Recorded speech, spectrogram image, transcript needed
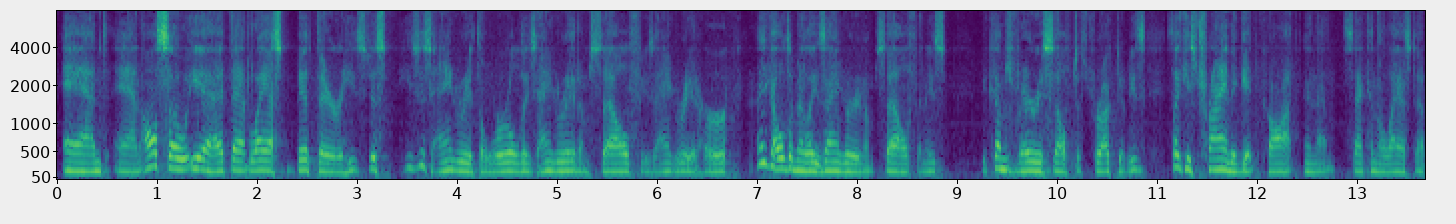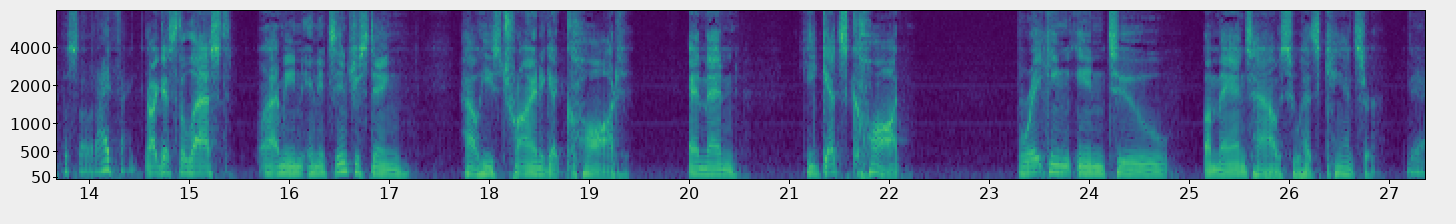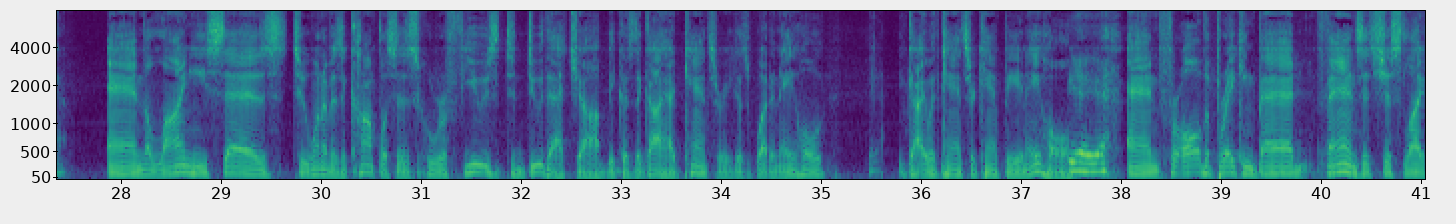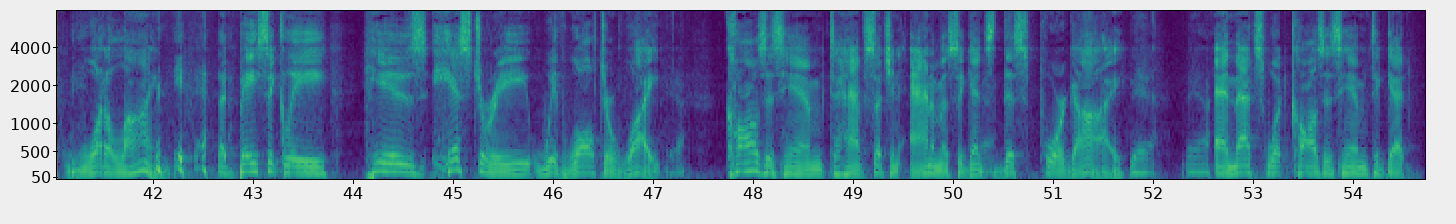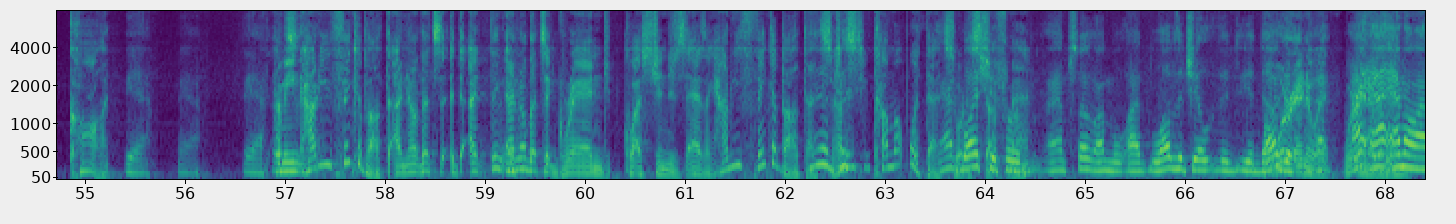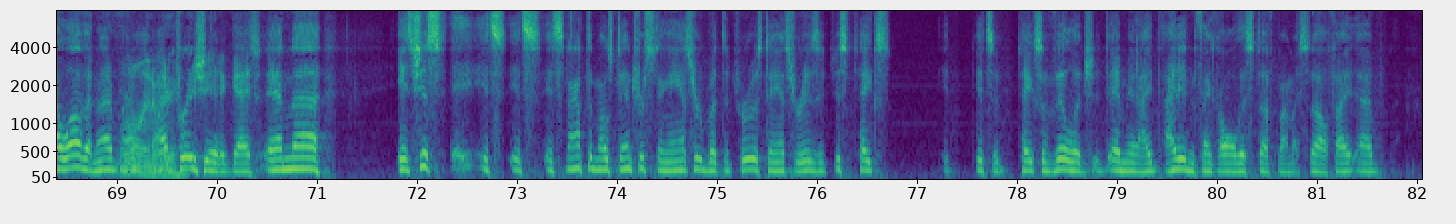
and and also yeah at that last bit there he's just he's just angry at the world he's angry at himself he's angry at her i think ultimately he's angry at himself and he's becomes very self-destructive he's it's like he's trying to get caught in that second to last episode i think I guess the last. I mean, and it's interesting how he's trying to get caught, and then he gets caught breaking into a man's house who has cancer. yeah And the line he says to one of his accomplices who refused to do that job because the guy had cancer, he goes, What, an a hole? Yeah. Guy with cancer can't be an a hole. Yeah, yeah. And for all the Breaking Bad fans, it's just like, what a line. That basically his history with Walter White Yeah. causes him to have such an animus against this poor guy. yeah yeah And that's what causes him to get caught. yeah yeah Yeah, I mean, how do you think about that? I know that's. I think I know that's a grand question. Just as like, how do you think about that? Yeah, how just- did you come up with that God sort bless of you stuff, for man? absolutely. I'm, I love that you that you dug we're it. into it. We're I, into it, I, know I love it, and I, I, I appreciate it, guys. And uh, it's just it's it's it's not the most interesting answer, but the truest answer is it just takes it it's a takes a village. I mean, I I didn't think all this stuff by myself. I, I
